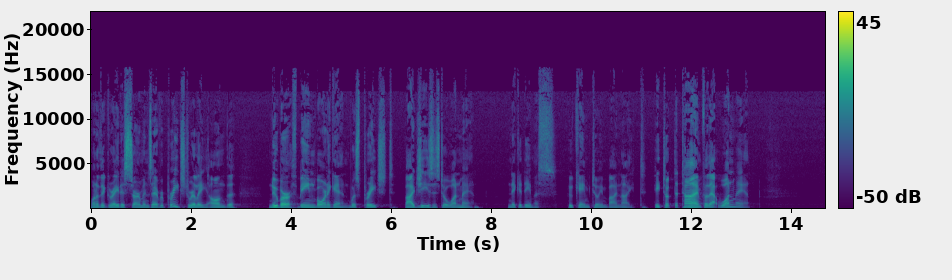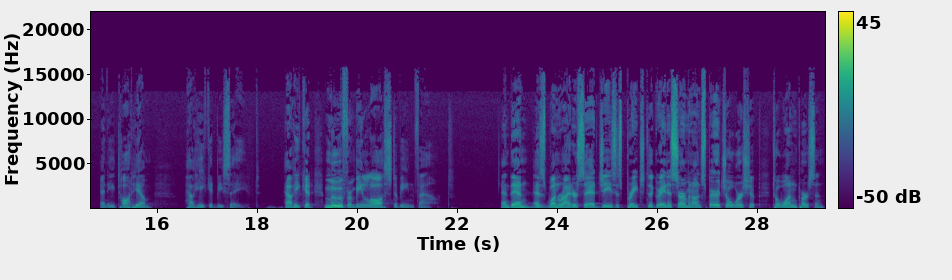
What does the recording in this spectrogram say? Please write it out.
one of the greatest sermons ever preached, really, on the new birth, being born again, was preached by Jesus to one man, Nicodemus, who came to him by night. He took the time for that one man and he taught him how he could be saved, how he could move from being lost to being found. And then, as one writer said, Jesus preached the greatest sermon on spiritual worship to one person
